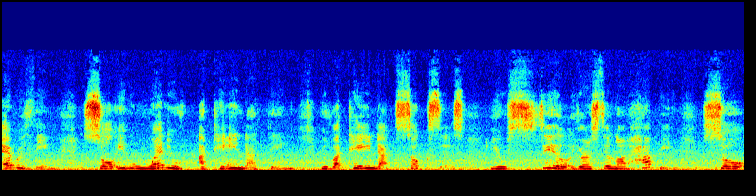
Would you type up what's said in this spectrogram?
everything. So even when you've attained that thing you've attained that success you still you're still not happy. So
